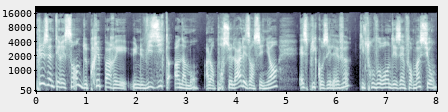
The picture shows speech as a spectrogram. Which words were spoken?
plus intéressant de préparer une visite en amont. Alors pour cela, les enseignants expliquent aux élèves qu'ils trouveront des informations,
